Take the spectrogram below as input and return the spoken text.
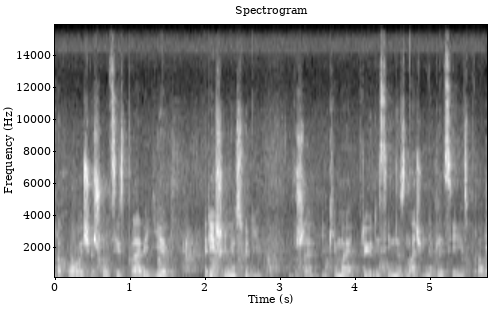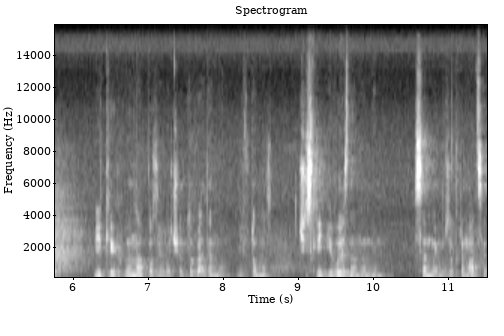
враховуючи, що у цій справі є рішення судів вже, які мають преюдиційне значення для цієї справи, в яких вина позивача доведена, і в тому числі і визнана ним самим, зокрема, це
